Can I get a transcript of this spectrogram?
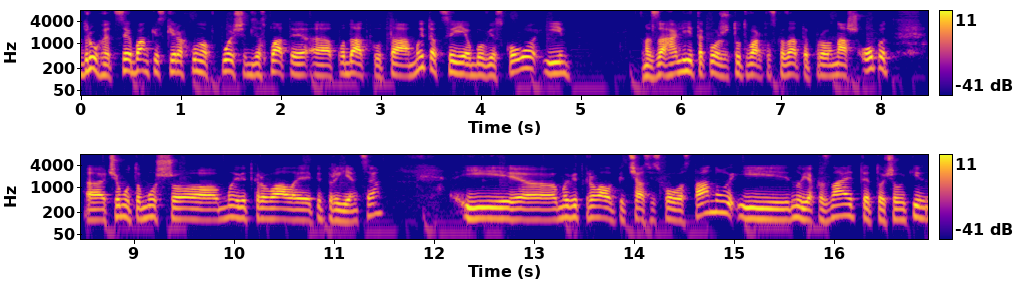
друге, це банківський рахунок в Польщі для сплати податку та мита. Це є обов'язково і. Взагалі, також тут варто сказати про наш опит. Чому? Тому що ми відкривали підприємця. І е, ми відкривали під час військового стану. І ну, як ви знаєте, то чоловіки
